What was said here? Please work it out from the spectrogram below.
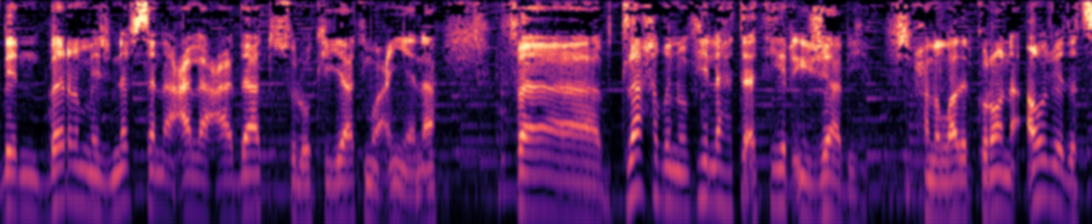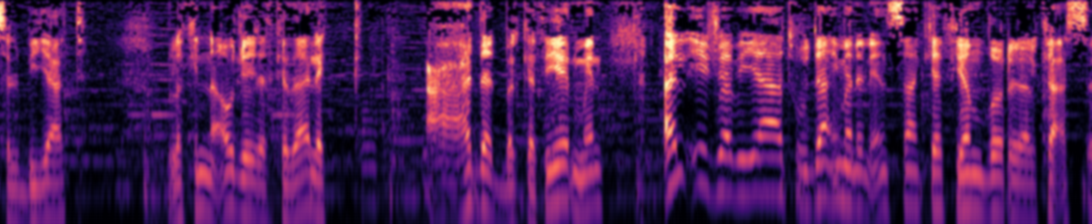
بنبرمج نفسنا على عادات وسلوكيات معينة. فبتلاحظ أنه في لها تأثير إيجابي. سبحان الله هذه الكورونا أوجدت سلبيات ولكنها أوجدت كذلك عدد بل كثير من الإيجابيات ودائما الإنسان كيف ينظر إلى الكأس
